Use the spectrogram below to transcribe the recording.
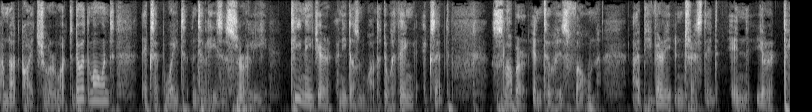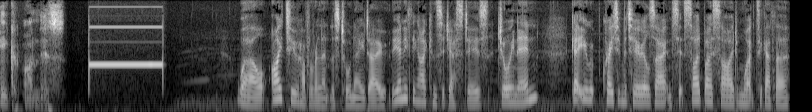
I'm not quite sure what to do at the moment, except wait until he's a surly teenager and he doesn't want to do a thing except slobber into his phone. I'd be very interested in your take on this. Well, I too have a relentless tornado. The only thing I can suggest is join in, get your creative materials out and sit side by side and work together.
